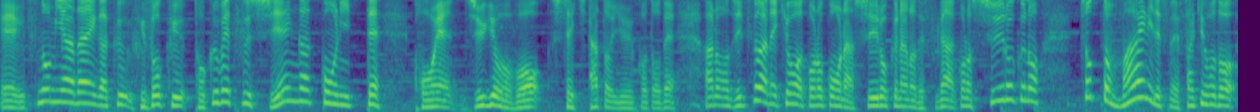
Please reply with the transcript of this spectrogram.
えー宇都宮大学附属特別支援学校に行って講演授業をしてきたということであの実はね今日はこのコーナー収録なのですがこの収録のちょっと前にですね先ほど、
